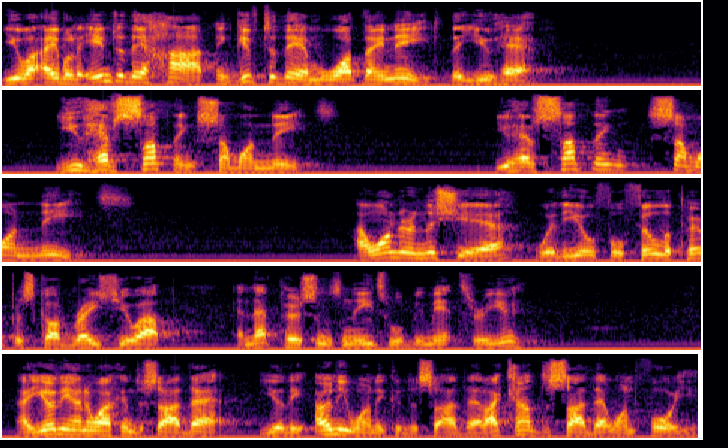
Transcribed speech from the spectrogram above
you are able to enter their heart and give to them what they need that you have. You have something someone needs. You have something someone needs. I wonder in this year whether you'll fulfill the purpose God raised you up and that person's needs will be met through you. Now, you're the only one who can decide that. You're the only one who can decide that. I can't decide that one for you.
